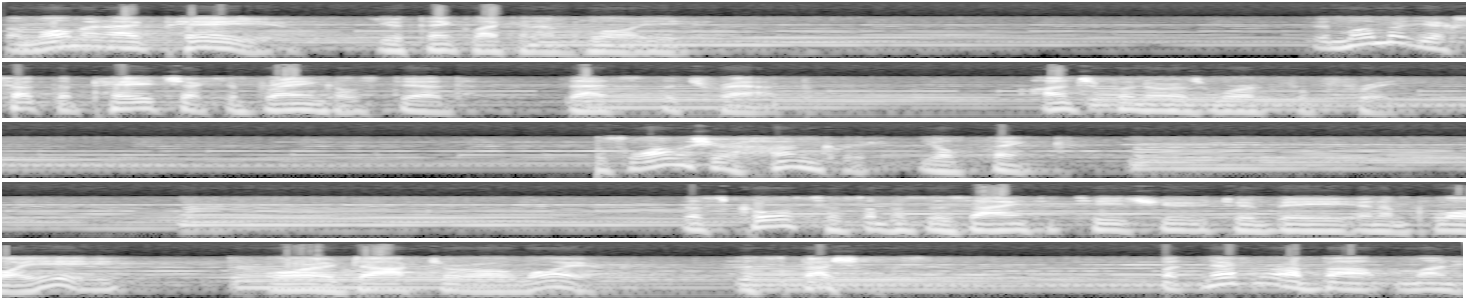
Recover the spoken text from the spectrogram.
The moment I pay you, you think like an employee. The moment you accept the paycheck, your brain goes dead. That's the trap. Entrepreneurs work for free. As long as you're hungry, you'll think. The school system is designed to teach you to be an employee or a doctor or a lawyer, a specialist, but never about money.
